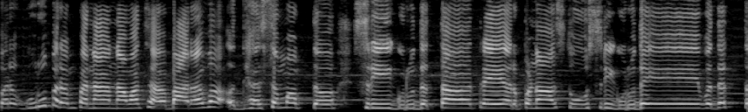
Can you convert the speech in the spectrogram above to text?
पर गुरु परंपरा नावाचा बारावा अध्याय समाप्त. श्री गुरु दत्तात्रय अर्पणास्तु श्री गुरुदेव दत्त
